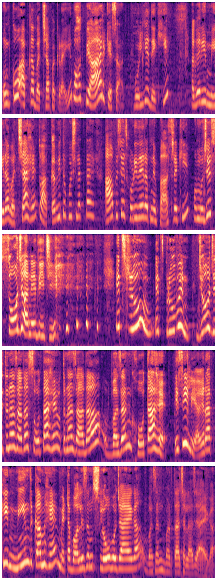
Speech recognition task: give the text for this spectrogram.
उनको आपका बच्चा पकड़ाइए, बहुत प्यार के साथ। बोलिए, देखिए, अगर ये मेरा बच्चा है तो आपका भी तो कुछ लगता है। आप इसे थोड़ी देर अपने पास रखिए और मुझे सो जाने दीजिए। इट्स ट्रू इट्स प्रूवन जो जितना ज़्यादा सोता है, उतना ज़्यादा वज़न खोता है। इसीलिए अगर आपकी नींद कम है मेटाबॉलिज्म स्लो हो जाएगा, वज़न बढ़ता चला जाएगा।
